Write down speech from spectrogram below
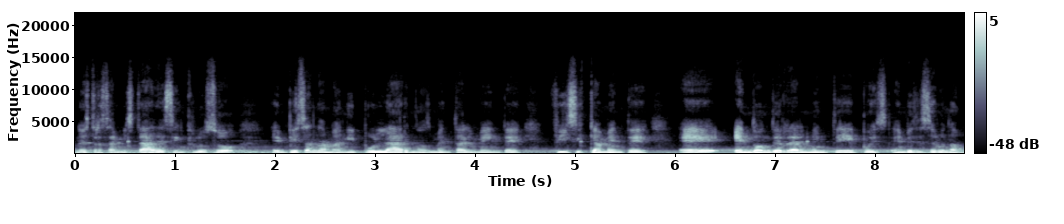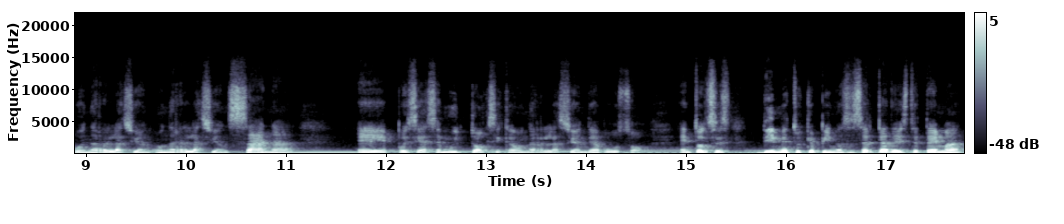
nuestras amistades incluso, empiezan a manipularnos mentalmente, físicamente, eh, en donde realmente, pues, en vez de ser una buena relación, una relación sana, eh, pues se hace muy tóxica, una relación de abuso. Entonces, dime tú qué opinas acerca de este tema.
